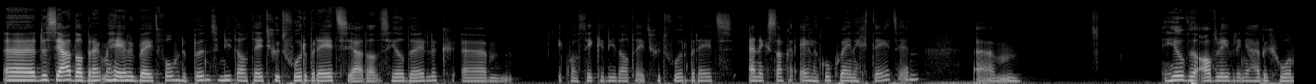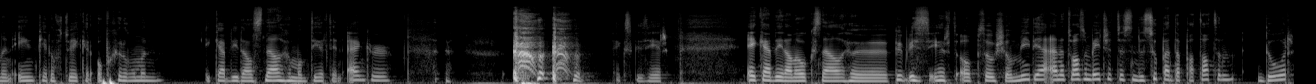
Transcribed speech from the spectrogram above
Uh, dus ja, dat brengt me eigenlijk bij het volgende punt. Niet altijd goed voorbereid. Ja, dat is heel duidelijk. Um, ik was zeker niet altijd goed voorbereid. En ik stak er eigenlijk ook weinig tijd in. Um, heel veel afleveringen heb ik gewoon in één keer of twee keer opgenomen. Ik heb die dan snel gemonteerd in Anchor. Excuseer. Ik heb die dan ook snel gepubliceerd op social media. En het was een beetje tussen de soep en de patatten door,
